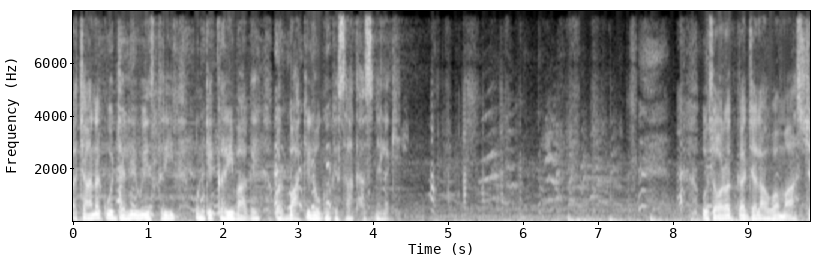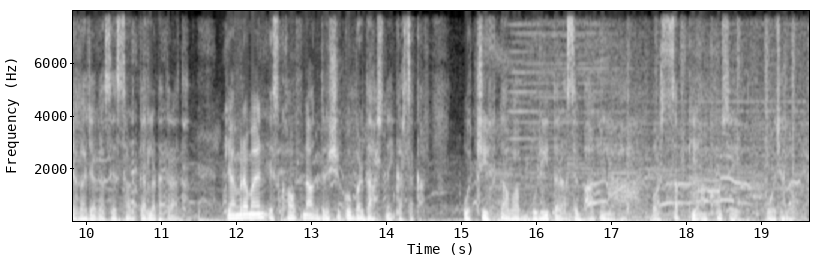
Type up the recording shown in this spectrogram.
अचानक वो जली हुई स्त्री उनके करीब आ गई और बाकी लोगों के साथ हंसने लगी। उस औरत का जला हुआ मांस जगह जगह से सड़कर लटक रहा था। कैमरामैन इस खौफनाक दृश्य को बर्दाश्त नहीं कर सका। वो चीखता हुआ बुरी तरह से भागने लगा और सबकी आँखों से ओझल हो गया।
